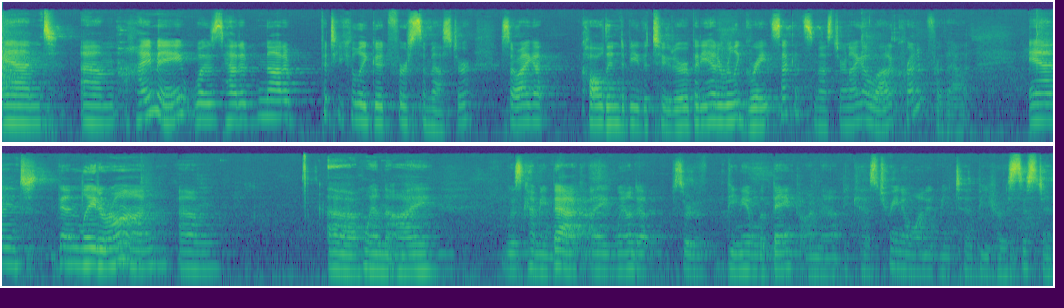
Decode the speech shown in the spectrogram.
And um, Jaime was had a, not a particularly good first semester, so I got called in to be the tutor, but he had a really great second semester, and I got a lot of credit for that. And then later on, um, uh, when I was coming back, I wound up sort of being able to bank on that because Trina wanted me to be her assistant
